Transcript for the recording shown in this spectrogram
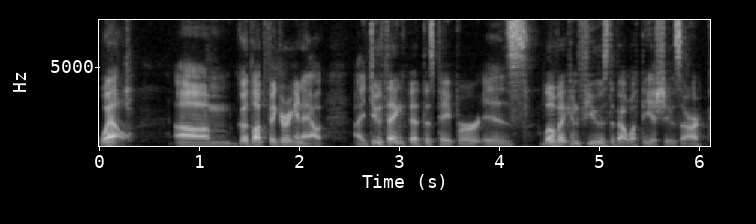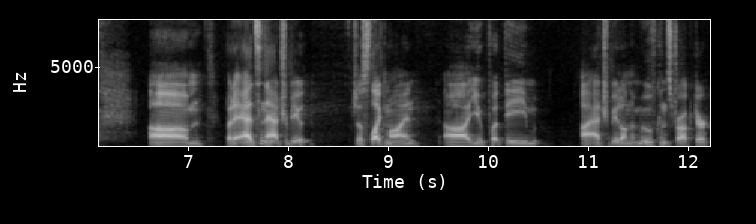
Well, um, good luck figuring it out. I do think that this paper is a little bit confused about what the issues are. Um, but it adds an attribute, just like mine. Uh, you put the uh, attribute on the move constructor,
